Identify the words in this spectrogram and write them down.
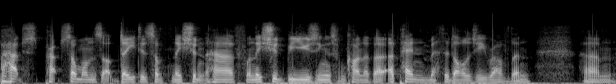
perhaps perhaps someone's updated something they shouldn't have when they should be using some kind of a append methodology rather than um,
